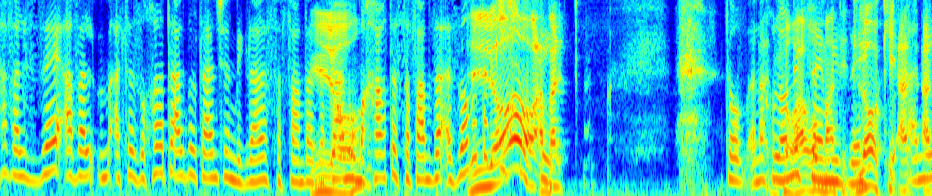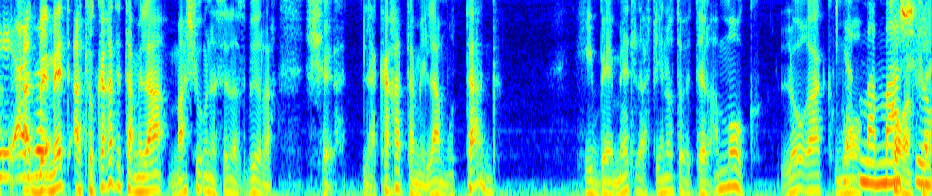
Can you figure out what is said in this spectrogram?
אבל זה, אבל אתה זוכר את אלברט איינשטיין בגלל השפם והזקן, לא. הוא מכר את השפם, זה- עזוב את לא, הקישוטי. אבל... טוב, אנחנו לא נצא רומנטית. מזה. לא, כי את, אני- את, את זה- באמת, את לוקחת את המילה, מה שהוא מנסה להסביר לך, שלקחת את המילה מותג, היא באמת לאפיין אותו יותר עמוק, לא רק כמו ממש לא.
